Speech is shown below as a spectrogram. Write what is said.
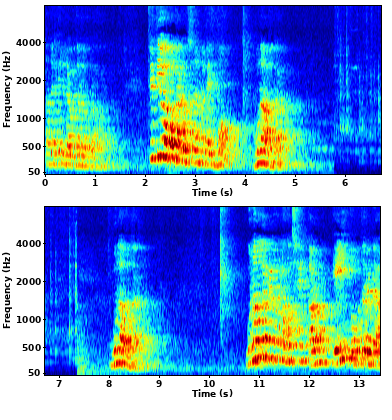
তাদেরকে লীলাবতার করা হয়। তৃতীয় অবতার আমরা দেখব গুণাবতার। গুণাবতার। গুণাবতার কেন বলা হচ্ছে কারণ এই অবতারেরা,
